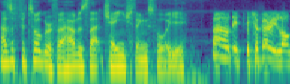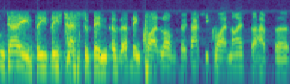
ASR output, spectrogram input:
as a photographer how does that change things for you? Well, it, it's a very long day. These, these tests have been have been quite long, so it's actually quite nice to have the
